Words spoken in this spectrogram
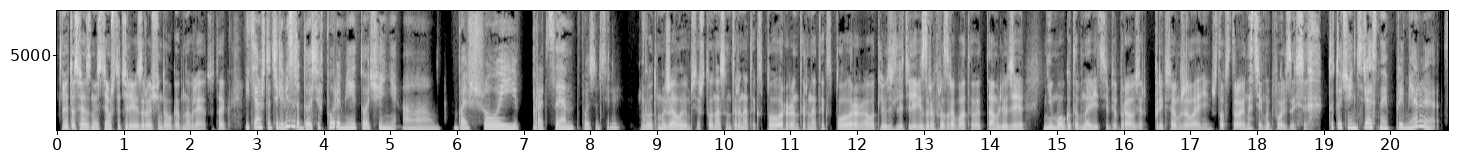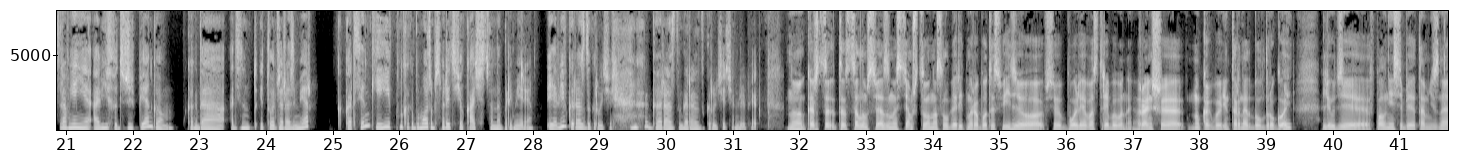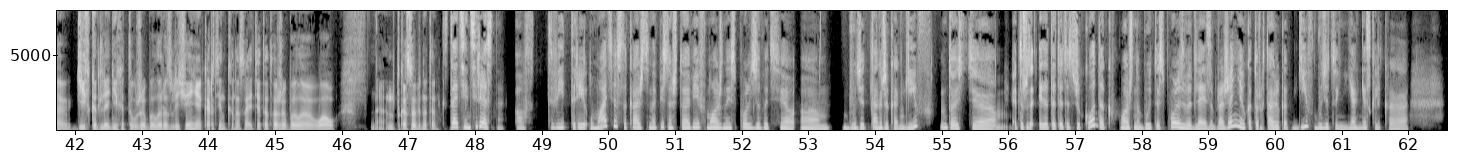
Это связано с тем, что телевизоры очень долго обновляются, так? И тем, что телевизор до сих пор имеет очень э, большой процент пользователей. Вот мы жалуемся, что у нас интернет Explorer, интернет Explorer, а вот люди для телевизоров разрабатывают. Там люди не могут обновить себе браузер при всем желании. Что встроено, тем и пользуйся. Тут очень интересные примеры. Сравнение AVIF с JPEG, когда один и тот же размер, к картинке, и ну, как бы можно посмотреть ее качество на примере. И AVIF гораздо круче. Гораздо-гораздо круче, чем JPEG. Ну, кажется, это в целом связано с тем, что у нас алгоритмы работы с видео все более востребованы. Раньше, ну, как бы интернет был другой, люди вполне себе, там, не знаю, гифка для них это уже было развлечение, картинка на сайте это тоже было вау. Ну, так особенно там. Кстати, интересно, а в Твиттере у Матиса, кажется, написано, что AVIF можно использовать э, эм, будет так же, как GIF. Ну, то есть э, это же, этот, этот же кодек можно будет использовать для изображений, у которых так же, как GIF, будет несколько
